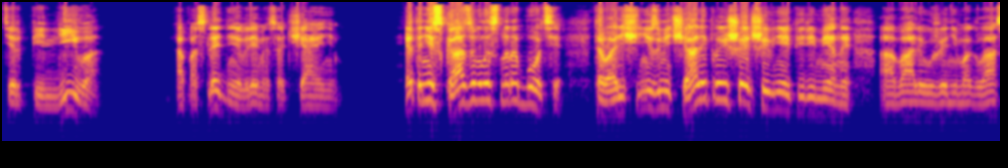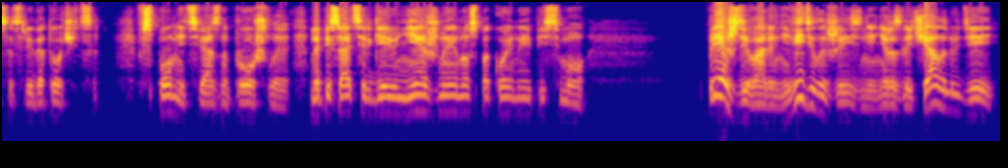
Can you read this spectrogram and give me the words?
терпеливо, а последнее время с отчаянием. Это не сказывалось на работе. Товарищи не замечали происшедшие в ней перемены, а Валя уже не могла сосредоточиться. Вспомнить связано прошлое, написать Сергею нежное, но спокойное письмо. Прежде Валя не видела жизни, не различала людей,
